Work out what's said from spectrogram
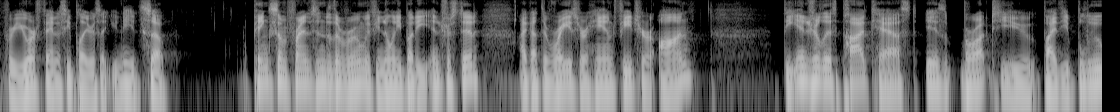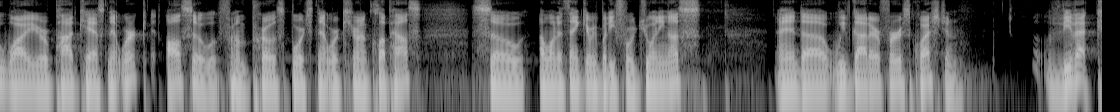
for your fantasy players that you need. So, ping some friends into the room if you know anybody interested. I got the raise your hand feature on. The Injured List podcast is brought to you by the Blue Wire Podcast Network, also from Pro Sports Network here on Clubhouse. So I want to thank everybody for joining us. And uh, we've got our first question. Vivek,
